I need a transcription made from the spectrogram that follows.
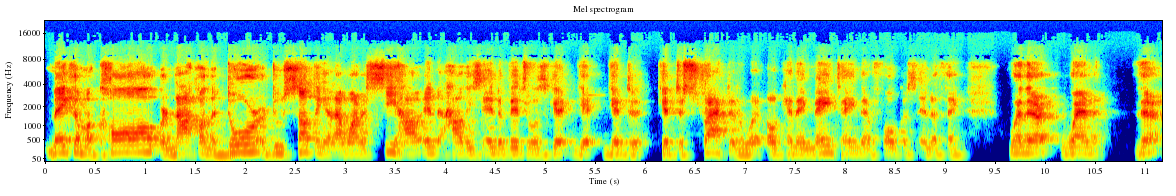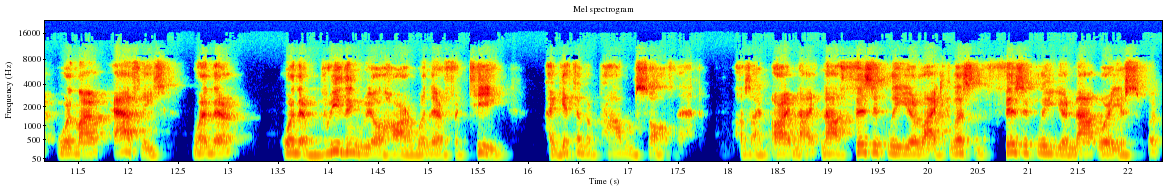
make them a call or knock on the door or do something and i want to see how in how these individuals get get get to get distracted or, or can they maintain their focus in a thing. When they're when they're with my athletes when they're when they're breathing real hard when they're fatigued i get them to problem solve that I was like, all right, now, now physically, you're like, listen, physically, you're not where you're sp-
